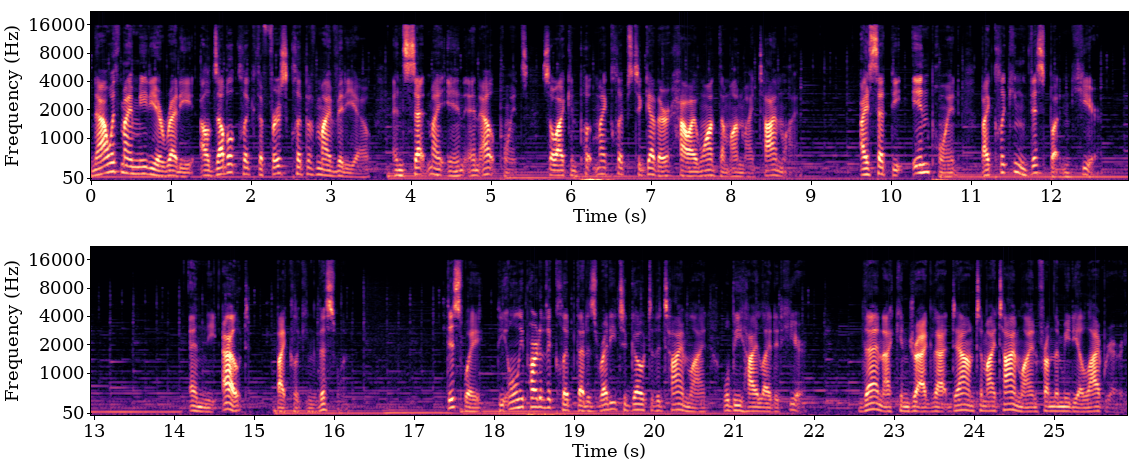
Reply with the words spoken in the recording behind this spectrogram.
Now with my media ready, I'll double click the first clip of my video and set my in and out points so I can put my clips together how I want them on my timeline. I set the in point by clicking this button here, and the out by clicking this one. This way, the only part of the clip that is ready to go to the timeline will be highlighted here. Then I can drag that down to my timeline from the media library.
